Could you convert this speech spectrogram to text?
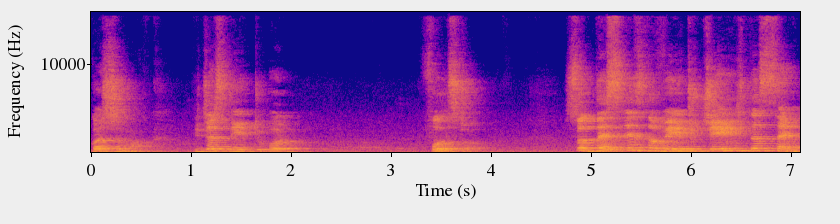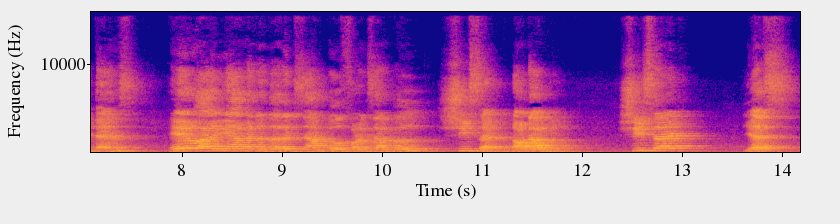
question mark. You just need to put full stop. So this is the way to change the sentence. Here I have another example. For example, she said, not Almi. She said, yes.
